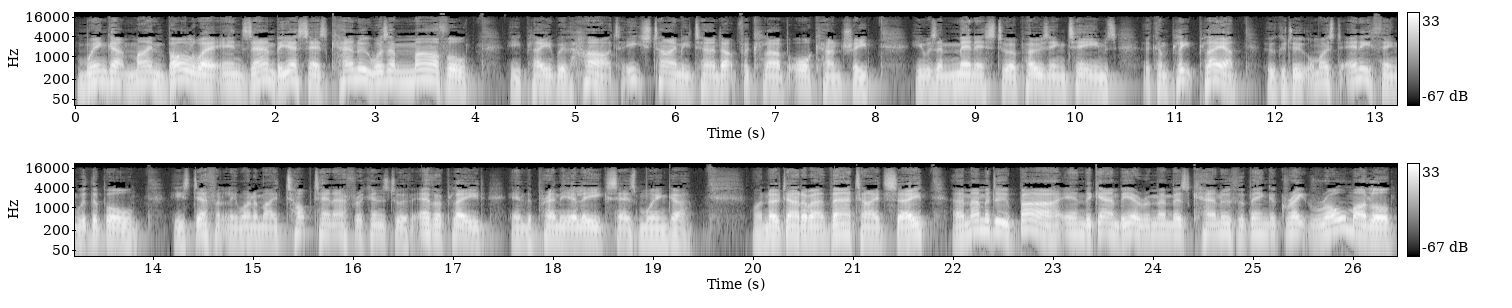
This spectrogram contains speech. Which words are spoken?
Mwinga Maimbolwe in Zambia says Kanu was a marvel. He played with heart each time he turned up for club or country. He was a menace to opposing teams, a complete player who could do almost anything with the ball. He's definitely one of my top 10 Africans to have ever played in the Premier League, says Mwinga. Well, no doubt about that, I'd say. Uh, Mamadou Ba in the Gambia remembers Kanu for being a great role model.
